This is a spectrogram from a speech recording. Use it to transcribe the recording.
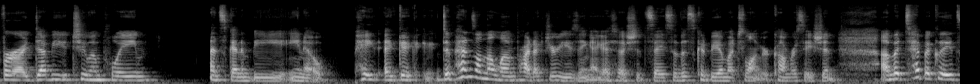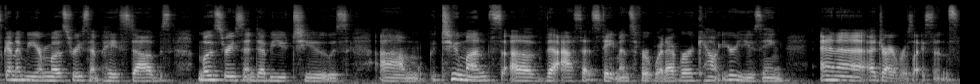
for a W 2 employee, it's going to be, you know, pay it depends on the loan product you're using i guess i should say. So this could be a much longer conversation. Um, but typically it's going to be your most recent pay stubs most recent w2s um, two months of the asset statements for whatever account you're using and a, a driver's license.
